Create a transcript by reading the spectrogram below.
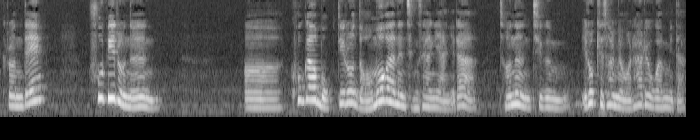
그런데 후비루는 어, 코가 목 뒤로 넘어가는 증상이 아니라 저는 지금 이렇게 설명을 하려고 합니다.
